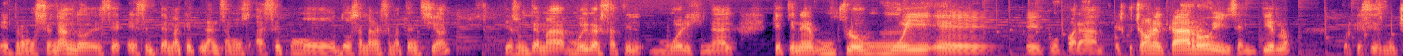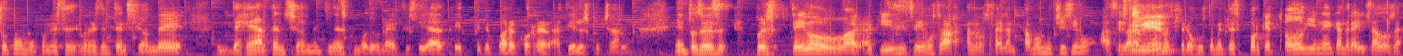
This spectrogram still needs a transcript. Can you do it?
eh, promocionando es, es el tema que lanzamos hace como dos semanas, se llama Tensión, que es un tema muy versátil, muy original, que tiene un flow muy eh, eh, como para escucharlo en el carro y sentirlo porque si es mucho como con, este, con esta intención de, de, generar tensión, ¿me entiendes? Como de una electricidad que, que, te pueda recorrer a ti el escucharlo. Entonces, pues te digo, aquí seguimos trabajando, nos adelantamos muchísimo a hacer las cosas, pero justamente es porque todo viene canalizado. O sea,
